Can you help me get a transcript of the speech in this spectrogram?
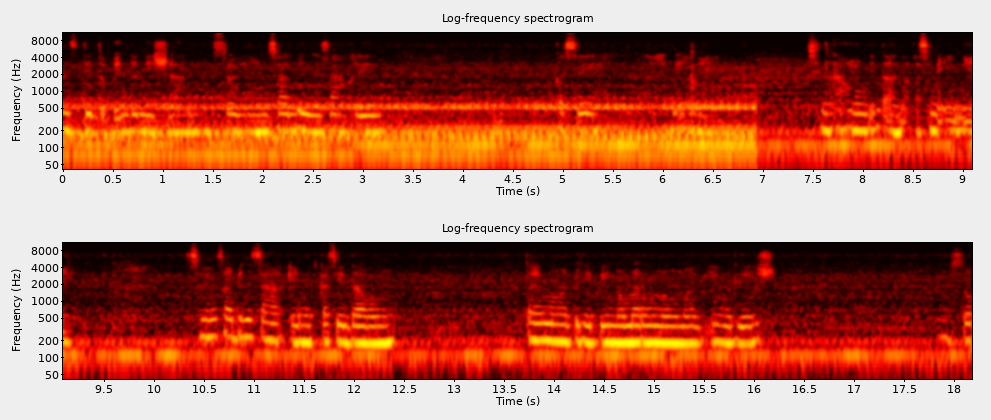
instead of Indonesian? So, yung sabi niya sa akin, kasi may ingay. Sinara ko yung bintana kasi may ingay. So, yung sabi niya sa akin, kasi daw, tayong mga Pilipino marunong mag-English. So,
